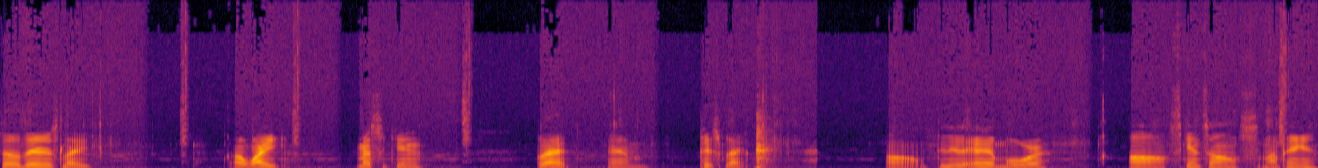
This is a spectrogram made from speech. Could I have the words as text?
So there's like a white, Mexican, black, and pitch black. um, you need to add more uh, skin tones, in my opinion.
